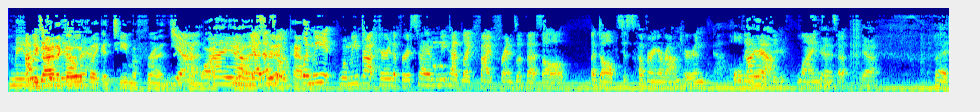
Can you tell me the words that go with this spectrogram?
manage. I You gotta it go with there. like a team of friends Yeah. who can watch. I- you yeah, know, yeah, that's that's what, when them. we when we brought her the first time, we had like five friends with us, all adults, just hovering around her and holding Oh, her yeah. through lines and stuff. Yeah. But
